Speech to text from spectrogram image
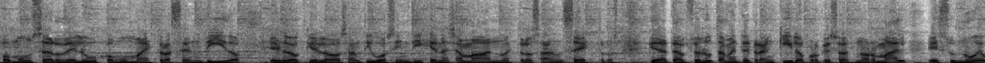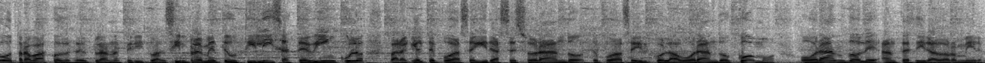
como un ser de luz, como un maestro ascendido. Es lo que los antiguos indígenas llamaban nuestros ancestros. Quédate absolutamente tranquilo porque eso es normal. Es un nuevo trabajo desde el plano espiritual. Simplemente utiliza este vínculo para que él te pueda seguir asesorando, te pueda seguir colaborando. ¿Cómo? Orándole antes de ir a dormir.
